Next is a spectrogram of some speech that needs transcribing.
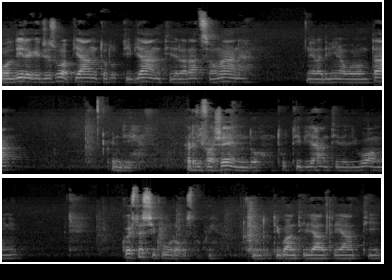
Vuol dire che Gesù ha pianto tutti i pianti della razza umana nella divina volontà, quindi rifacendo tutti i pianti degli uomini. Questo è sicuro, questo qui, come tutti quanti gli altri atti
